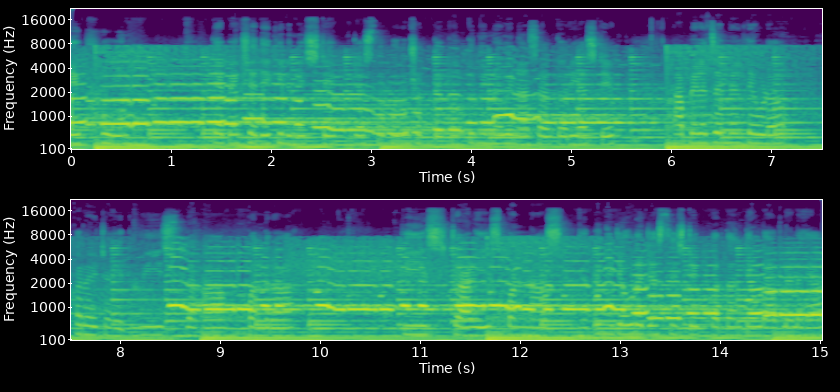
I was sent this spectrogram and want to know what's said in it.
स्टेप होऊन त्यापेक्षा देखील मी स्टेप जास्त करू शकते. पण तुम्ही नवीन असाल तर या स्टेप आपल्याला जमेल तेवढं करायचे आहेत. वीस दहा पंधरा तीस चाळीस पन्नास. तुम्ही जेवढं जास्त स्टेप करतात तेवढं आपल्याला ह्या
